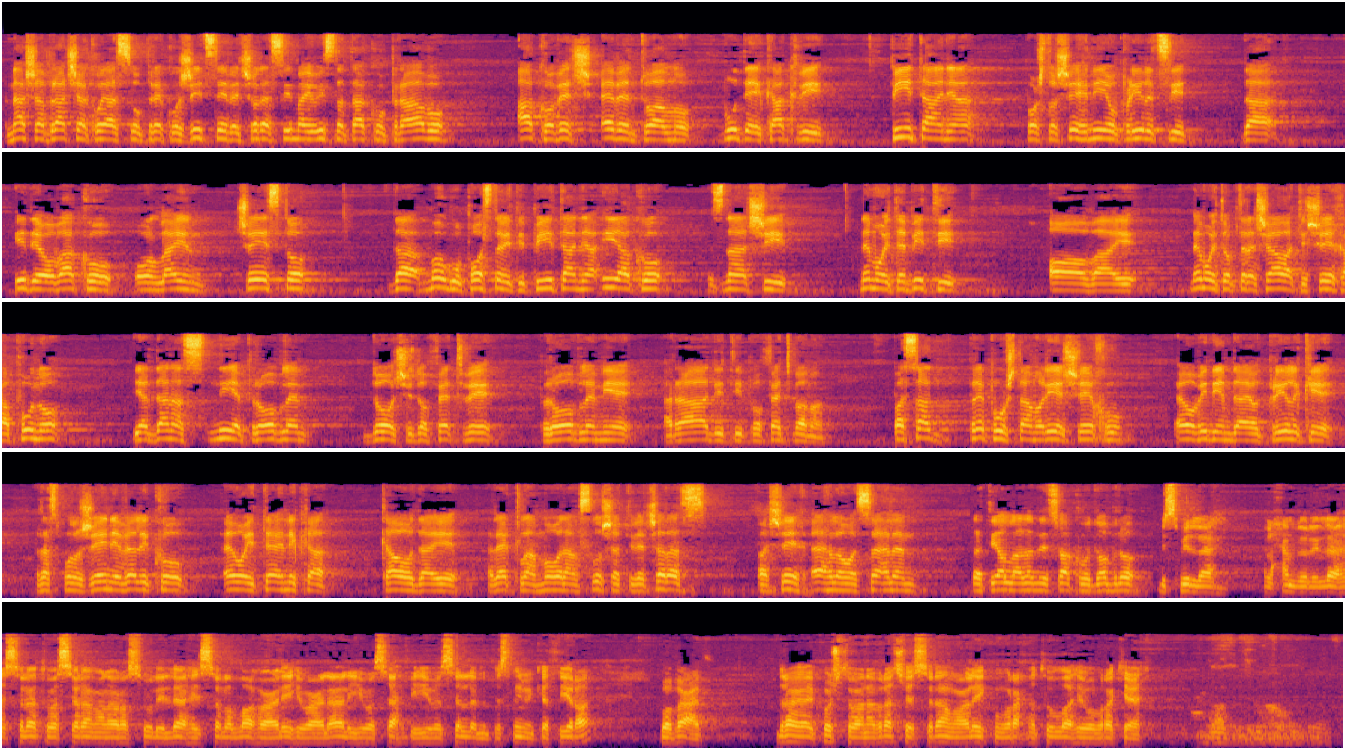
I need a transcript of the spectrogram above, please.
Naša braća koja su preko žice večeras imaju isto tako pravo, ako već eventualno bude kakvi pitanja, pošto šeh nije u prilici da ide ovako online često, da mogu postaviti pitanja, iako, znači, nemojte biti, ovaj, nemojte opterećavati šeha puno, jer danas nije problem doći do fetve, problem je raditi po fetvama. Pa sad prepuštamo riječ šehu, evo vidim da je otprilike raspoloženje veliko, evo i tehnika kao da je rekla moram slušati večeras, pa šeh, ehlan wa sahlan, da ti Allah dadne svako dobro. Bismillah, alhamdulillah, salatu wassalamu ala rasulillahi sallallahu alaihi wa ala alihi wa sahbihi wa sallam taslimi kathira, wa ba'd. Draga i poštovana braća, assalamu alaikum wa rahmatullahi wa barakatuh.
